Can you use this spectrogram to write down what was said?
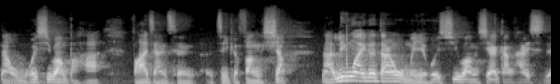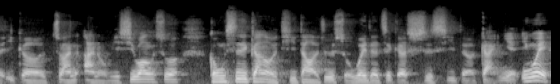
那我们会希望把它发展成呃这个方向。那另外一个，当然我们也会希望现在刚开始的一个专案，我们也希望说公司刚有提到就是所谓的这个实习的概念，因为。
